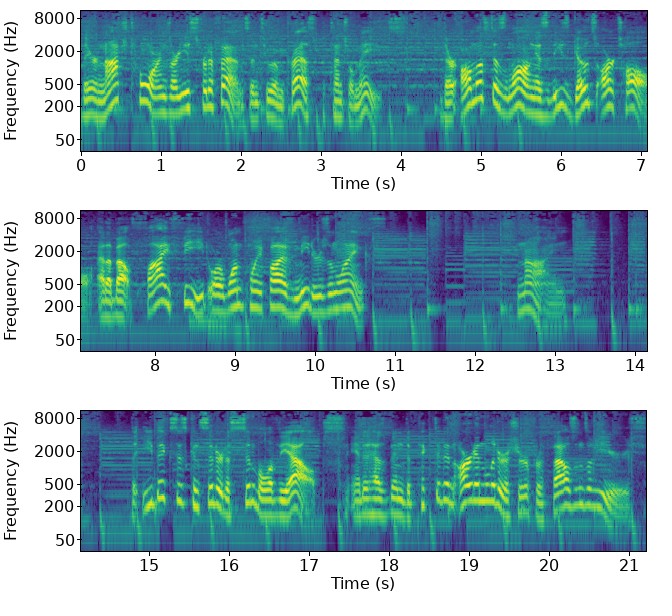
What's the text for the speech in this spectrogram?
Their notched horns are used for defense and to impress potential mates. They're almost as long as these goats are tall, at about 5 feet or 1.5 meters in length. 9. The ibex is considered a symbol of the Alps, and it has been depicted in art and literature for thousands of years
